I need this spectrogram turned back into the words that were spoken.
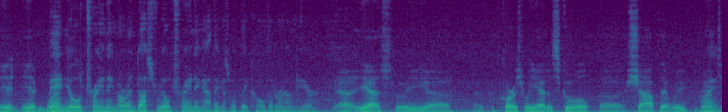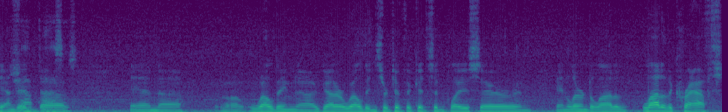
it, it manual training or industrial training, I think is what they called it around here. Uh, yes, we uh, of course we had a school uh, shop that we right, attended, shop uh, classes. and uh, welding. Uh, got our welding certificates in place there, and and learned a lot of a lot of the crafts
